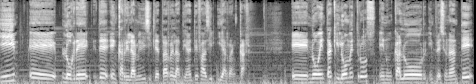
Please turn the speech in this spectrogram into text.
Y eh, logré encarrilar mi bicicleta relativamente fácil y arrancar. 90 kilómetros en un calor impresionante,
